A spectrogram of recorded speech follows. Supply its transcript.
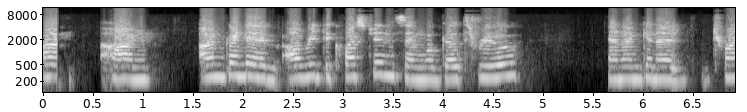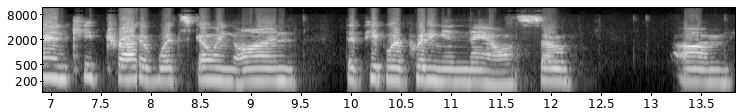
Um, I'm going to, I'll read the questions and we'll go through. And I'm going to try and keep track of what's going on that people are putting in now. So, um,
